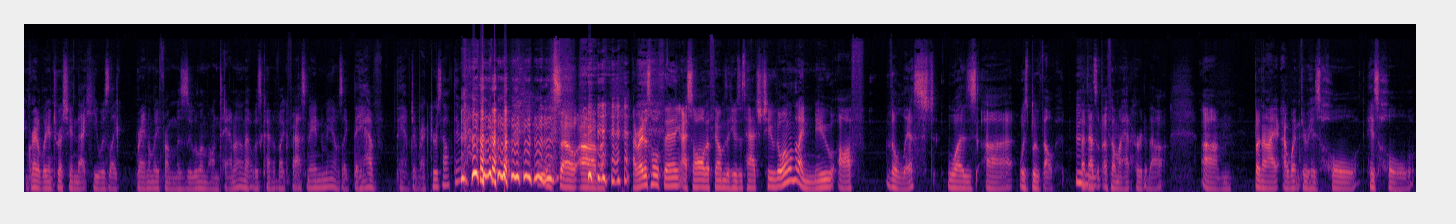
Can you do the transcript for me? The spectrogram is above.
incredibly interesting that he was like randomly from Missoula, Montana. That was kind of like fascinating to me. I was like, they have they have directors out there. so um, I read his whole thing. I saw all the films that he was attached to. The one that I knew off the list was uh, was Blue Velvet. But that's a film I had heard about. Um, but then I, I went through his whole his whole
